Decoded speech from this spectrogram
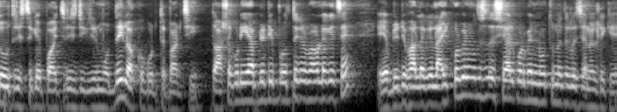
চৌত্রিশ থেকে পঁয়ত্রিশ ডিগ্রির মধ্যেই লক্ষ্য করতে পারছি। তো আশা করি এই আপডেটটি প্রত্যেকের ভালো লেগেছে। এই আপডেটটি ভালো লাগলে লাইক করবেন মধ্যে সাথে শেয়ার করবেন। নতুন হতে গেলে চ্যানেলটিকে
